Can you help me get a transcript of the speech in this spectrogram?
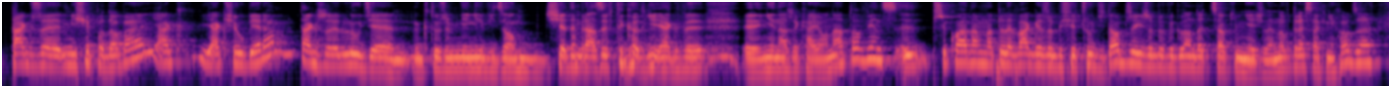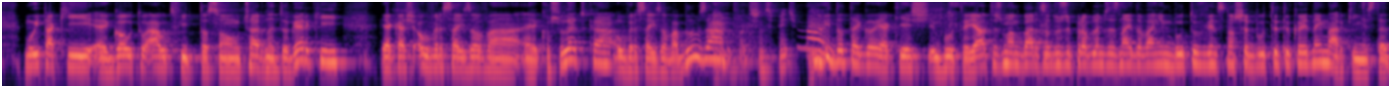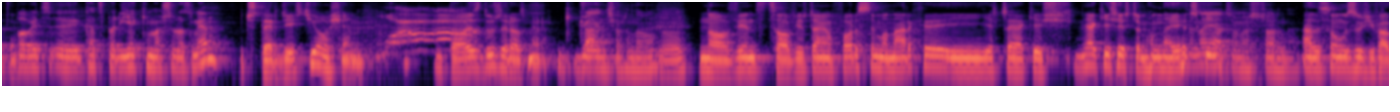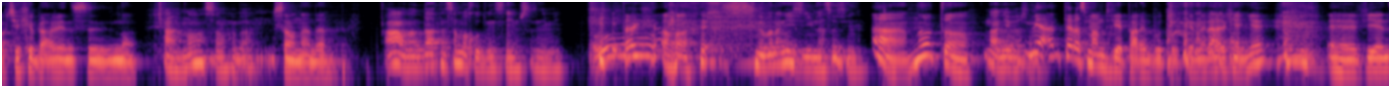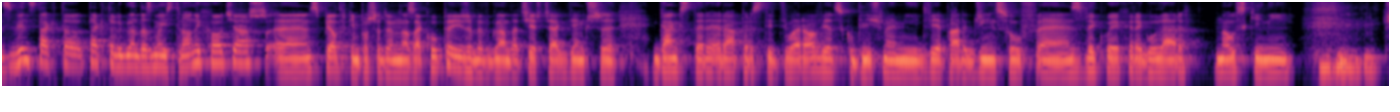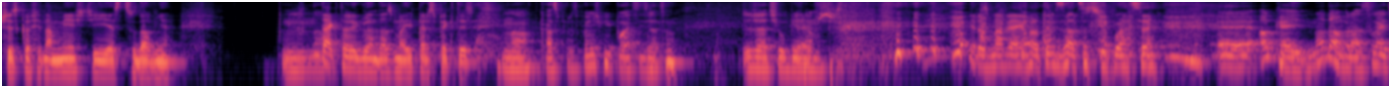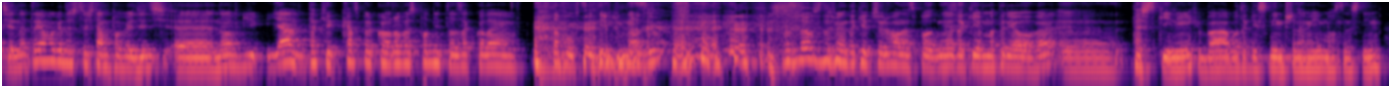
tak, że mi się podoba, jak, jak się ubieram, tak, że ludzie, którzy mnie nie widzą 7 razy w tygodniu, jak wy e, nie narzekają na to, więc e, przykładam na tyle wagę, żeby się czuć dobrze i żeby wyglądać całkiem nieźle. No w dresach nie chodzę. Mój taki e, go-to outfit to są czarne joggerki, jakaś oversize'owa e, koszuleczka, oversize'owa bluza. 2005? No i do tego jakieś buty. Ja też mam bardzo duży problem ze znajdowaniem butów, więc noszę buty tylko jednej marki niestety. Powiedz, y, Kacper, jaki masz rozmiar? 48. To jest duży rozmiar. Gigancior, no. No, więc co, wjeżdżają forsy, monarchy i jeszcze jakieś, jakieś jeszcze mam Te najeczki. najacze masz czarne. Ale są u Zuzi w aucie chyba, więc no, A, no są chyba. są nadal. A, no da ten samochód, więc nie wiem co z nimi. Tak? O. No bo na jeździ nim na co dzień. A, no to... No, nieważne. Ja teraz mam dwie pary butów generalnie, nie? E, więc więc tak, to, tak to wygląda z mojej strony, chociaż e, z Piotrkiem poszedłem na zakupy i żeby wyglądać jeszcze jak większy gangster, raper, streetwearowiec, kupiliśmy mi dwie pary jeansów e, zwykłych, regular, no skinny. Wszystko się tam mieści i jest cudownie. No, Tak to wygląda z mojej perspektywy. no Kasper, powinieneś mi płacić za to, że ja ci ubieram. Nie rozmawiajmy o tym, za co ci płacę. E, Okej, no dobra, słuchajcie, no to ja mogę też coś tam powiedzieć. E, no, ja takie Kacper kolorowe spodnie to zakładałem w podstawówce, nie w gimnazjum. W podstawówce też miałem takie czerwone spodnie, takie materiałowe, e, też skinny chyba, albo takie slim przynajmniej, mocny slim.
